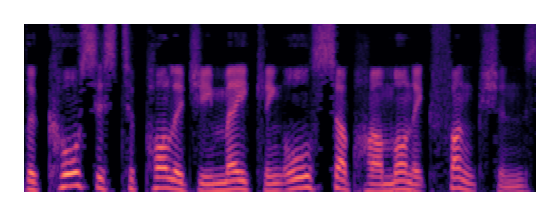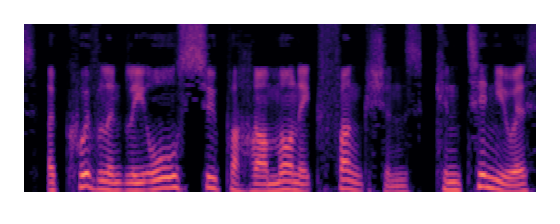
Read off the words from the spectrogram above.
the coarsest topology making all subharmonic functions equivalently all superharmonic functions continuous,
